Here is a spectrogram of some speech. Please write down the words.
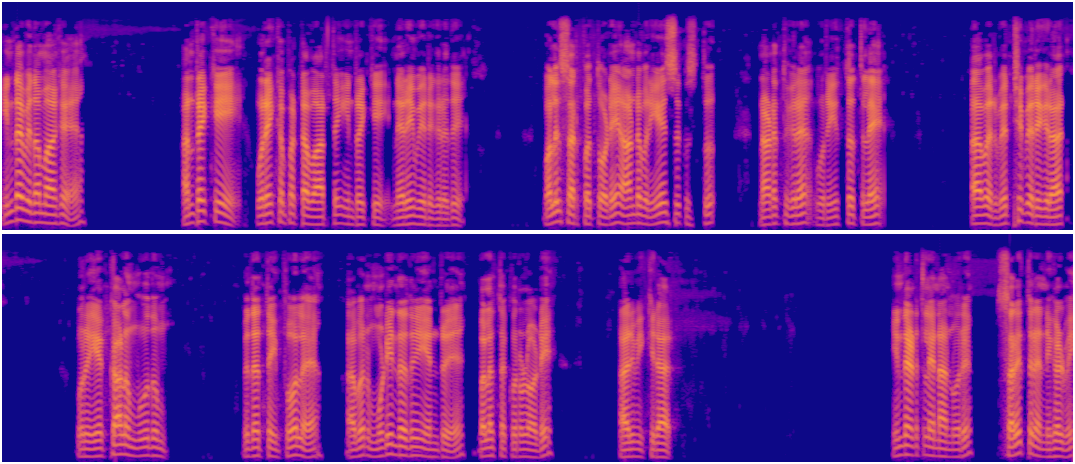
இந்த விதமாக அன்றைக்கே உரைக்கப்பட்ட வார்த்தை இன்றைக்கு நிறைவேறுகிறது. வலு சர்ப்பத்தோட ஆண்டவர் இயேசு கிறிஸ்து நடத்துகிற ஒரு யுத்தத்திலே அவர் வெற்றி பெறுகிறார். ஒரு எக்காலம் ஊதும் விதத்தை போல அவர் முடிந்தது என்று பலத்த குரலோடு அறிவிக்கிறார். இந்த இடத்துல நான் ஒரு சரித்திர நிகழ்வை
